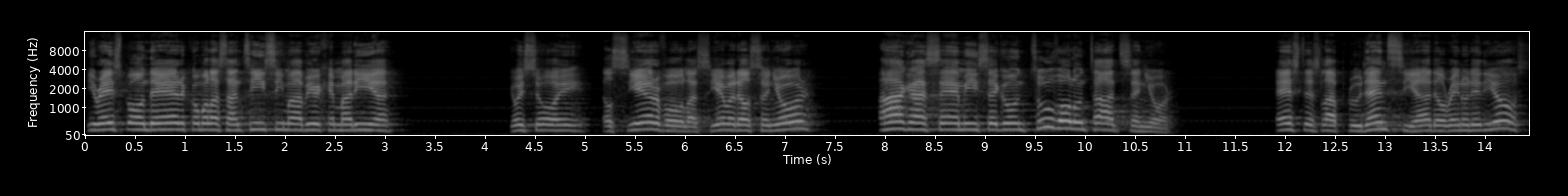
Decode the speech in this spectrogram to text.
y responder como la Santísima Virgen María. Yo soy el siervo, la sierva del Señor. Hágase a mí según tu voluntad, Señor. Esta es la prudencia del reino de Dios.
